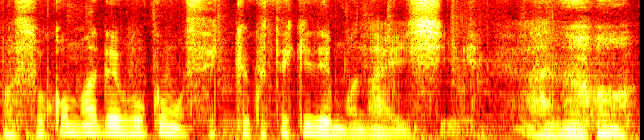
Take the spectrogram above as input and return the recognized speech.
まあ、そこまで僕も積極的でもないしあの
